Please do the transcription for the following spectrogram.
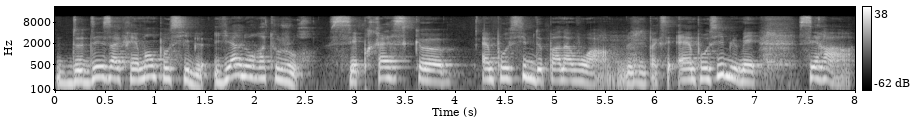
de désagréments possible. Il y en aura toujours. C'est presque impossible de ne pas en avoir. Je ne dis pas que c'est impossible, mais c'est rare.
